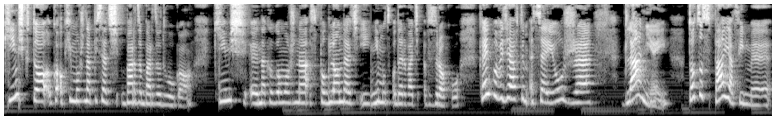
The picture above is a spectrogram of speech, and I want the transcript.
kimś, kto, o kim można pisać bardzo, bardzo długo, kimś, y, na kogo można spoglądać i nie móc oderwać wzroku. Kate powiedziała w tym eseju, że dla niej to, co spaja filmy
